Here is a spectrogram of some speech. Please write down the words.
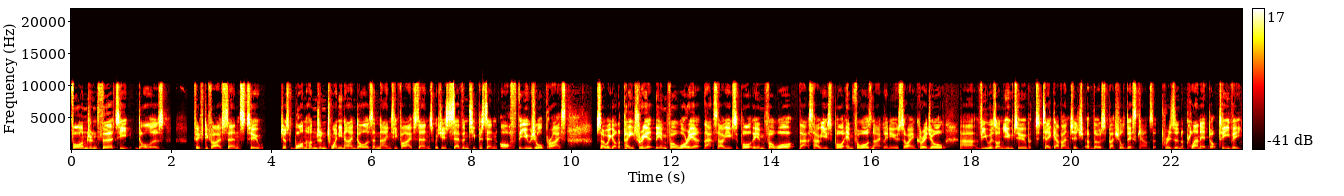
$430.55 to just $129.95, which is 70% off the usual price. So we got the Patriot, the Info Warrior. That's how you support the Info War. That's how you support InfoWars Nightly News. So I encourage all uh, viewers on YouTube to take advantage of those special discounts at prisonplanet.tv.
